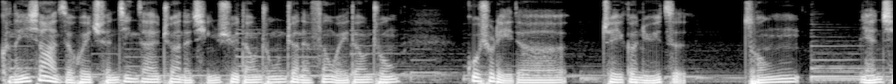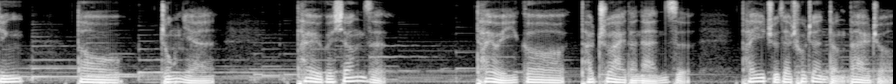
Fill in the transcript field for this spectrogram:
可能一下子会沉浸在这样的情绪当中，这样的氛围当中。故事里的这一个女子，从年轻到中年，她有一个箱子，她有一个她挚爱的男子，她一直在车站等待着，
